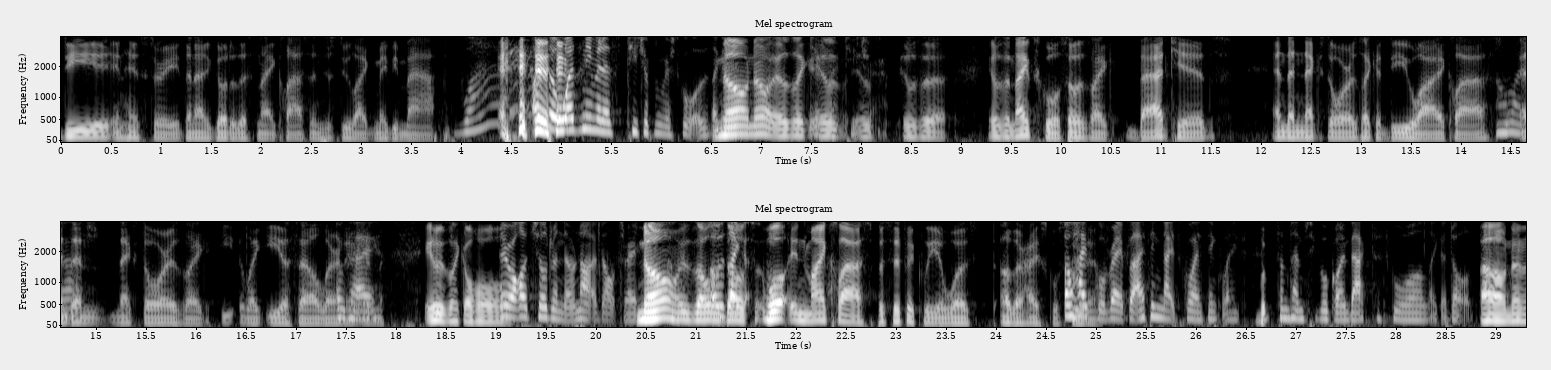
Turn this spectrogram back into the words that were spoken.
D in history, then I'd go to this night class and just do like maybe math. What? oh, so it wasn't even a teacher from your school. It was like a no, no, it was like it was it was it was a it was a night school, so it was like bad kids, and then next door is like a DUI class, Oh my and then next door is like e- like ESL learning. Okay. And it was like a whole. They were all children though, not adults, right? no, Okay. it was all Oh, it was like- adults. well, in my class specifically, it was other high school Oh, high school, right? But I think night school. I think like But- sometimes people going back to school, like adults. Oh no no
